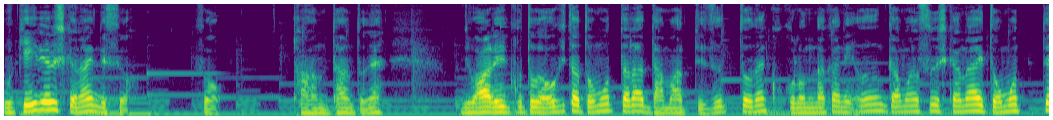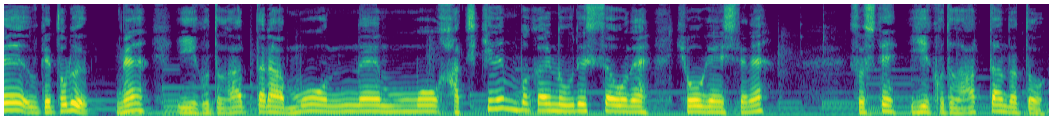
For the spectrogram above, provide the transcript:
受け入れるしかないんですよ。そう。淡々とね。悪いことが起きたと思ったら黙ってずっとね心の中にうん我慢するしかないと思って受け取るね。いいことがあったらもうねもうはちきれんばかりの嬉しさをね表現してね。そしていいことがあったんだと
